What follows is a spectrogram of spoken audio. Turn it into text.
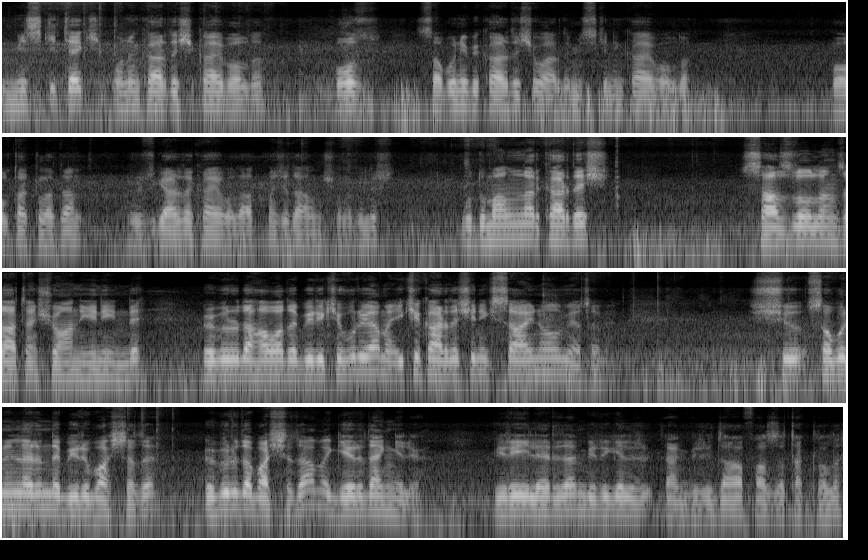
Miski tek, onun kardeşi kayboldu. Boz, sabuni bir kardeşi vardı Miski'nin kayboldu. Bol takladan rüzgarda kayboldu. Atmaca da almış olabilir. Bu dumanlılar kardeş. Sazlı olan zaten şu an yeni indi. Öbürü de havada 1-2 vuruyor ama iki kardeşin ikisi aynı olmuyor tabi. Şu sabunilerin de biri başladı. Öbürü de başladı ama geriden geliyor. Biri ileriden biri gelirden biri daha fazla taklalı.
